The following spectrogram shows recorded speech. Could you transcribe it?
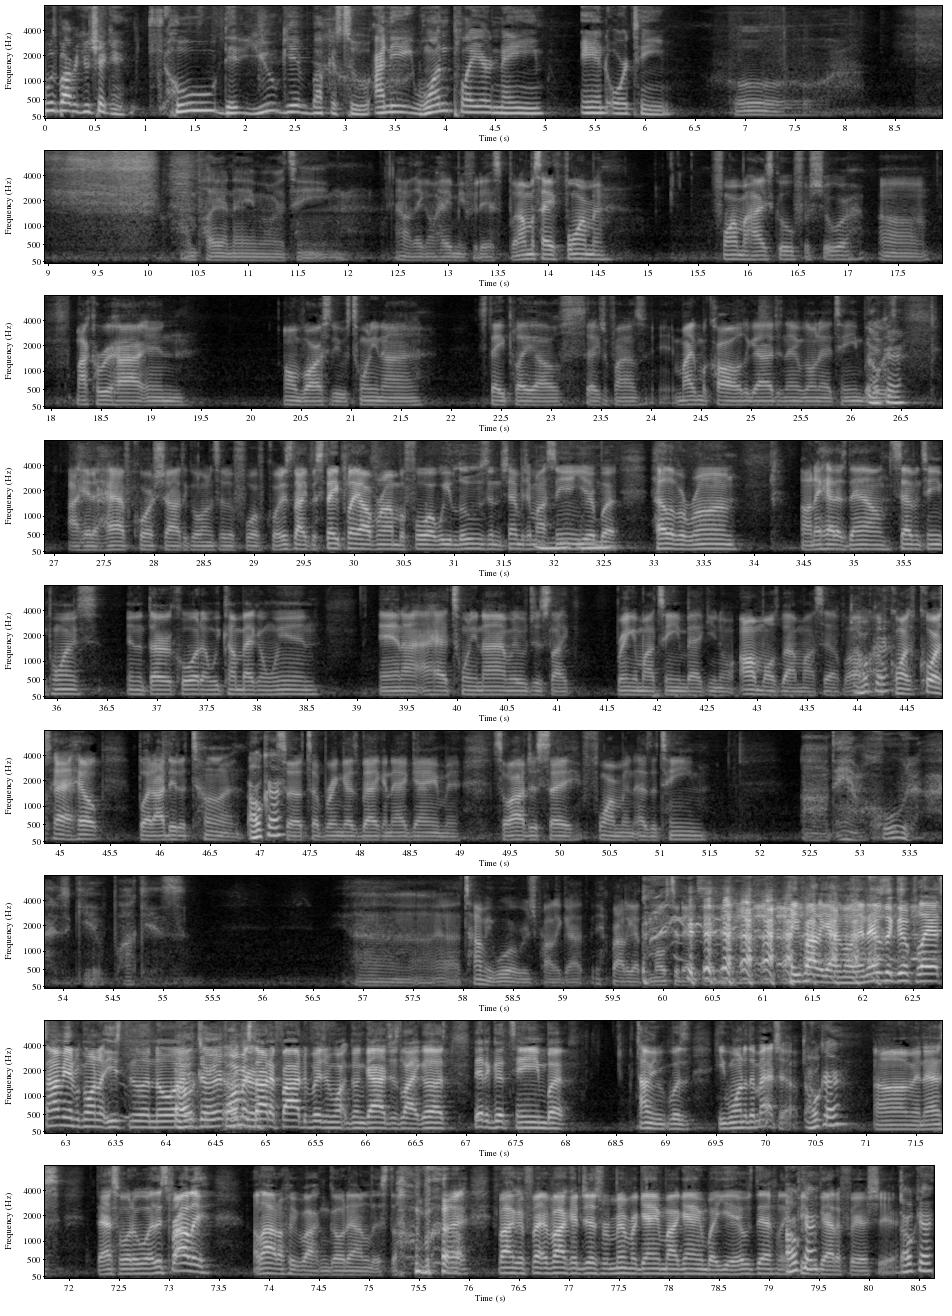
was barbecue chicken. Who did you give buckets to? I need one player name and or team. Ooh. One player name or a team. I Oh, they're gonna hate me for this, but I'm gonna say Foreman. Foreman High School for sure. Um, my career high in on varsity was 29. State playoffs, section finals. Mike McCall, the guy, his name was on that team, but it was Okay. I hit a half court shot to go into the fourth quarter. It's like the state playoff run before we lose in the championship my senior year, but hell of a run. Uh, they had us down 17 points in the third quarter, and we come back and win. And I, I had 29, but it was just like bringing my team back, you know, almost by myself. Uh, Okay. Of course, of course, had help, but I did a ton Okay. to, to bring us back in that game. And so I just say Foreman as a team. Oh, damn, who did I just give buckets? Tommy Woolridge probably got probably got the most of that. he probably got the most, and that was a good player. Tommy ended up going to Eastern Illinois. Okay, Foreman okay. started five Division One gun guys just like us. They had a good team, but Tommy was he wanted the matchup, Okay. um, and that's that's what it was. It's probably a lot of people I can go down the list of, but if I could if I could just remember game by game, but yeah, it was definitely Okay. people got a fair share. Okay.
